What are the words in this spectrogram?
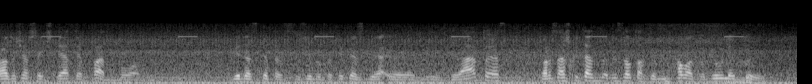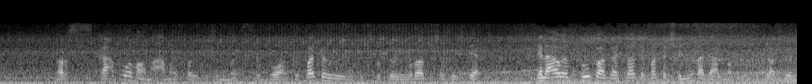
Rotušės aikštėje taip pat buvo Vidas kitas žydų tautybės e, gyventojas, nors aišku, ten vis dėlto dominavo daugiau lietuvių. Nors Kaplono namas, pavyzdžiui, žinomas, buvo taip pat kažkokiu Rotušės aikštė. Keliaujant Pulko gatve, taip pat ir šiandieną galima prisipioti ir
